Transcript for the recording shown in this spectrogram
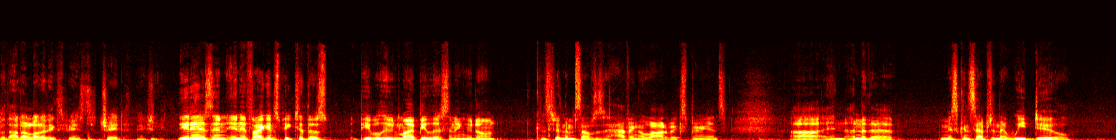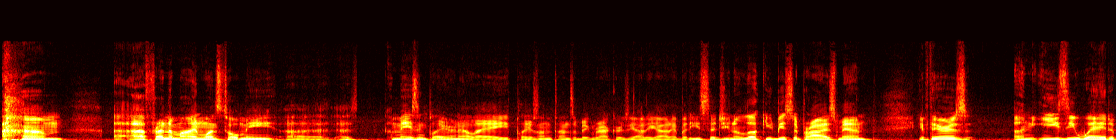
without a lot of experience to tread. Actually, It is, and, and if I can speak to those people who might be listening who don't consider themselves as having a lot of experience, uh, and under the misconception that we do, um, a, a friend of mine once told me, uh, an amazing player in LA, plays on tons of big records, yada yada. But he said, you know, look, you'd be surprised, man, if there is an easy way to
